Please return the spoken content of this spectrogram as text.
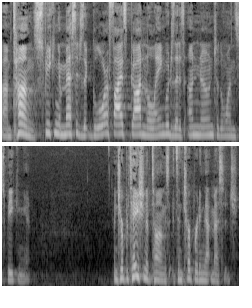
Um, tongues, speaking a message that glorifies God in a language that is unknown to the one speaking it. Interpretation of tongues, it's interpreting that message.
